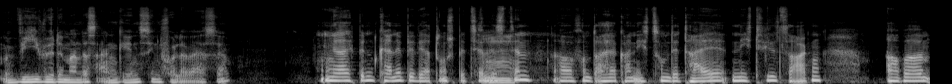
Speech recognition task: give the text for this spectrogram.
wie würde man das angehen, sinnvollerweise? Ja, ich bin keine Bewertungsspezialistin, mhm. von daher kann ich zum Detail nicht viel sagen. Aber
